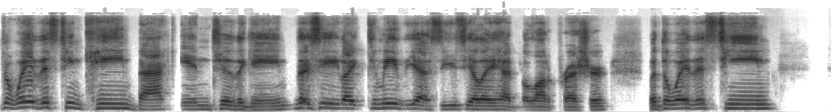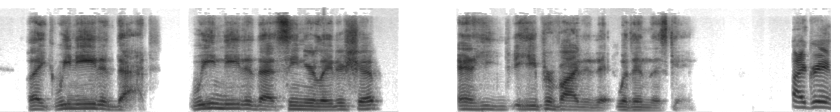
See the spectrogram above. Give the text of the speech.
the way this team came back into the game. See, like to me, yes, the UCLA had a lot of pressure, but the way this team, like we needed that. We needed that senior leadership, and he he provided it within this game. I agree.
